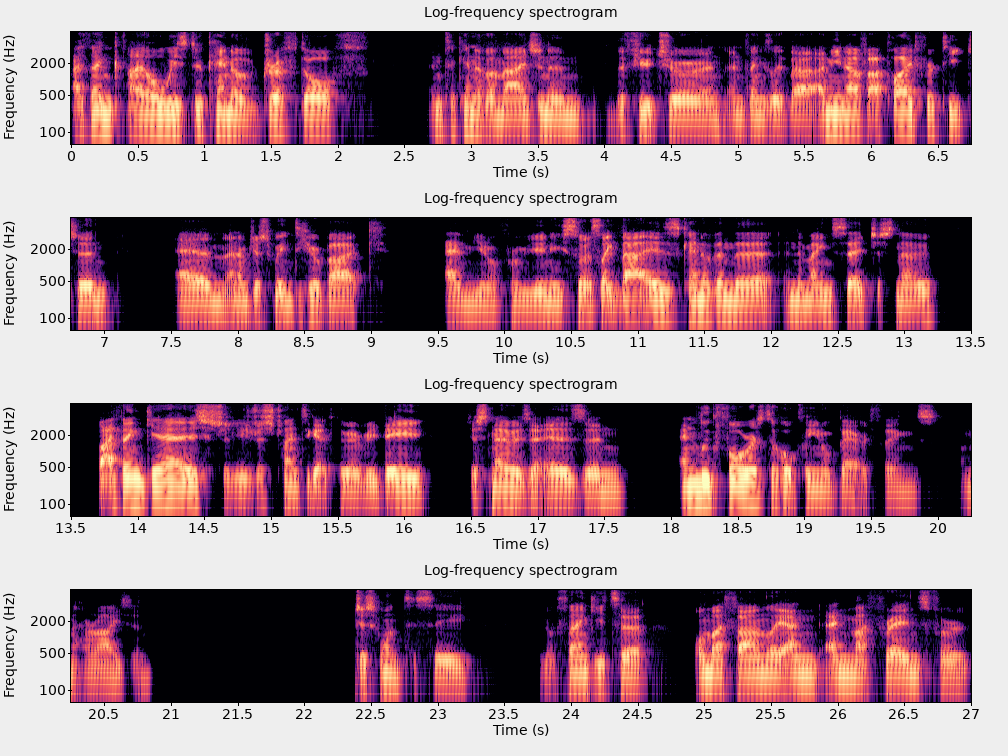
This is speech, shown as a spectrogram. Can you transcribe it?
I think I always do kind of drift off into kind of imagining the future and, and things like that. I mean, I've applied for teaching, um, and I'm just waiting to hear back, um, you know, from uni. So it's like that is kind of in the in the mindset just now but I think yeah, it's you're just trying to get through every day just now as it is, and and look forward to hopefully you know better things on the horizon. Just want to say, you know, thank you to all my family and and my friends for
